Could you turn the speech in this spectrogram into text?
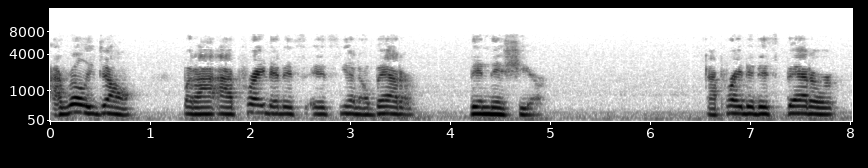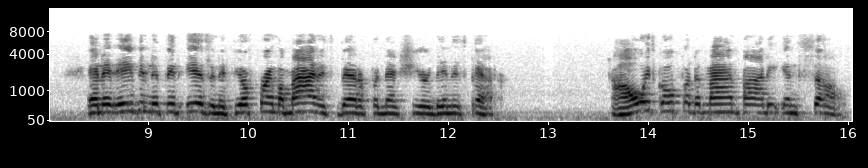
I really don't. But I, I pray that it's it's, you know, better than this year. I pray that it's better. And it, even if it isn't, if your frame of mind is better for next year, then it's better. I always go for the mind, body, and soul.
